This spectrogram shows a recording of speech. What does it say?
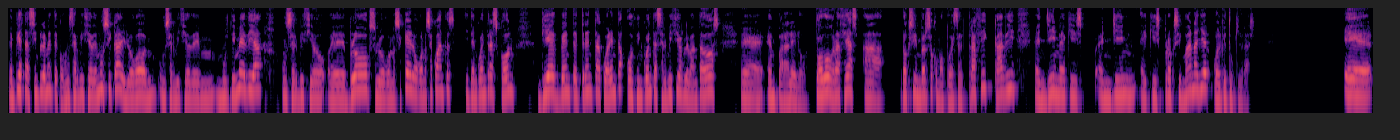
Empiezas simplemente con un servicio de música y luego un servicio de multimedia, un servicio eh, blogs, luego no sé qué, luego no sé cuántos, y te encuentras con 10, 20, 30, 40 o 50 servicios levantados eh, en paralelo. Todo gracias a proxy inverso como puede ser Traffic, Caddy, Engine X, Engine X Proxy Manager o el que tú quieras. Eh,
